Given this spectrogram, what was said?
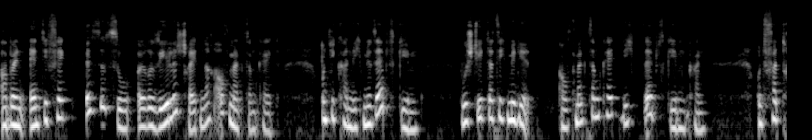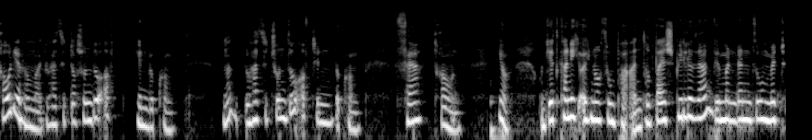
Aber im Endeffekt ist es so. Eure Seele schreit nach Aufmerksamkeit. Und die kann ich mir selbst geben. Wo steht, dass ich mir die Aufmerksamkeit nicht selbst geben kann? Und vertrau dir doch mal, du hast es doch schon so oft hinbekommen. Ne? Du hast es schon so oft hinbekommen. Vertrauen. Ja, und jetzt kann ich euch noch so ein paar andere Beispiele sagen, wie man dann so mit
